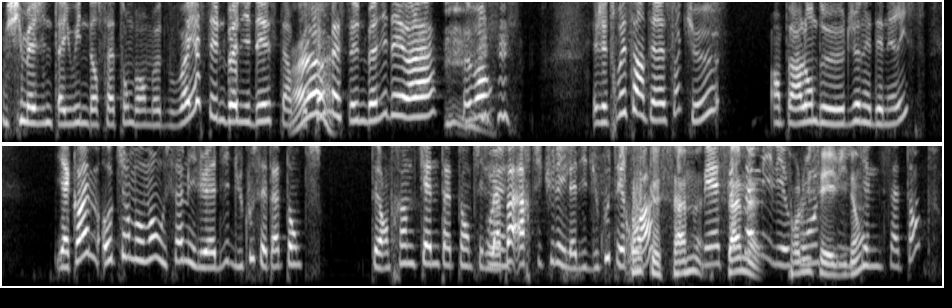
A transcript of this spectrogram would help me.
J'imagine Tywin dans sa tombe en mode vous voyez c'était une bonne idée c'était un peu con mais c'était une bonne idée voilà c'est bon. J'ai trouvé ça intéressant que en parlant de John et Daenerys il y a quand même aucun moment où Sam il lui a dit du coup c'est ta tante t'es en train de ken ta tante il Ouais. l'a pas articulé il a dit du coup t'es Je pense roi que Sam, Mais Sam que Sam, il est pour lui, c'est évident. ken sa tante?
